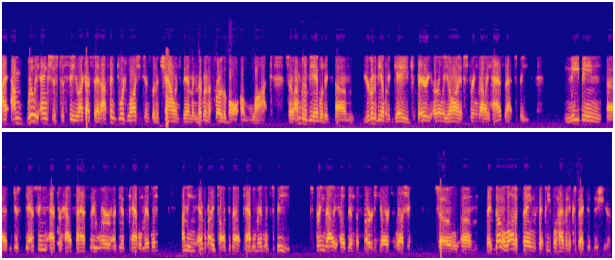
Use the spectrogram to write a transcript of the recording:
I, I'm really anxious to see. Like I said, I think George Washington's going to challenge them, and they're going to throw the ball a lot. So I'm going to be able to. Um, you're going to be able to gauge very early on if Spring Valley has that speed. Me being uh, just guessing after how fast they were against Cabell Midland. I mean, everybody talked about Cabell Midland speed. Spring Valley held them to 30 yards rushing. So um, they've done a lot of things that people haven't expected this year.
